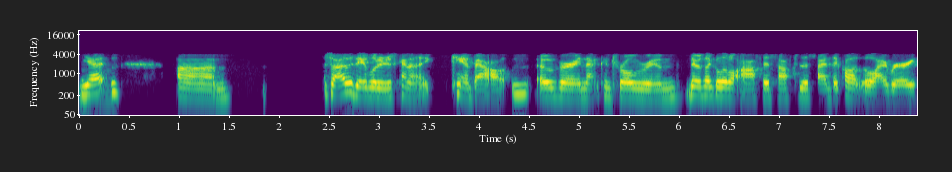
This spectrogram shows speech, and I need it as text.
yet. Mm-hmm. Um, so I was able to just kind of like camp out over in that control room. There was like a little office off to the side. They call it the library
